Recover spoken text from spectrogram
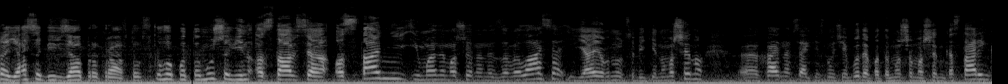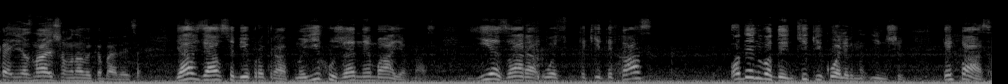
акумулятора я собі взяв прокрафтовського, тому що він остався останній, і в мене машина не завелася, і я його собі кину машину. Е, Хай на всякий случай буде, тому що машинка старенька, і я знаю, що вона викабелюється. Я взяв собі прокрафт, але їх уже немає в нас. Є зараз ось такий Техас, один в один, тільки колір інший. Техас.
